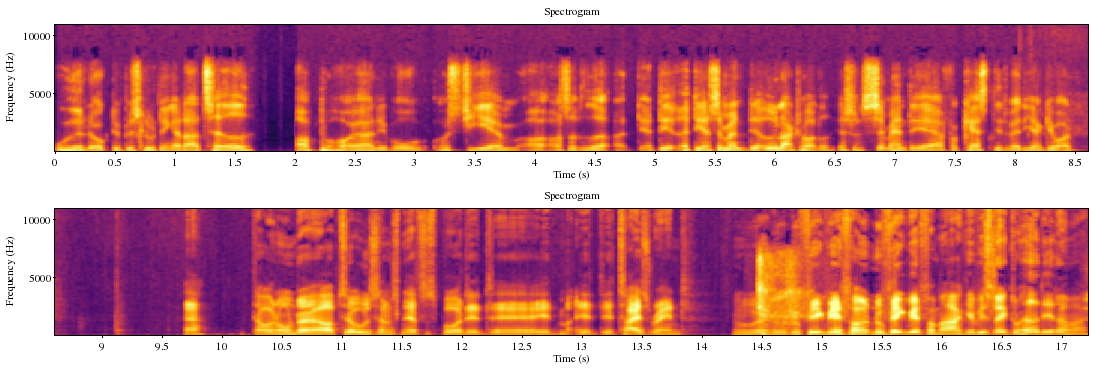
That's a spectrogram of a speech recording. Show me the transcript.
udelukkende beslutninger, der er taget op på højere niveau hos GM og, og så videre. Og Det, det, det er simpelthen det er ødelagt holdet. Jeg synes simpelthen, det er forkasteligt, hvad de har gjort. Der var nogen, der op til udsendelsen efterspurgte et, øh, et, et, et Thijs rant. Nu, øh, nu, nu, fik vi et for, nu fik vi et for Mark. Jeg vidste slet ikke, du havde det der, Mark.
